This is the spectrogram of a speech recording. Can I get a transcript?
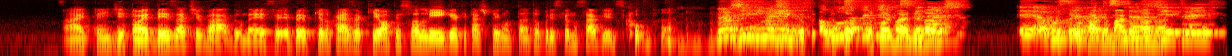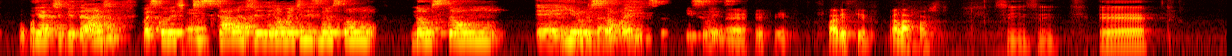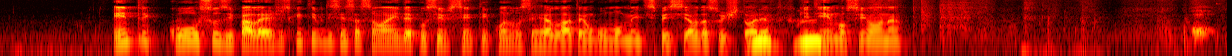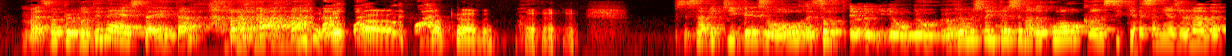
Ah, entendi. Então é desativado, né? É porque no caso aqui é uma pessoa leiga que está te perguntando, então por isso que eu não sabia, desculpa. Imagina, imagina. Alguns eu até têm a possibilidade. É, alguns têm até a possibilidade de entrar em atividade, mas quando a gente é. escala, realmente eles não estão, não estão é, em erupção, é isso. Isso mesmo. É, perfeito. Esclarecido. Vai lá, Fausto. Sim, sim. É... Entre cursos e palestras, que tipo de sensação ainda é possível sentir quando você relata em algum momento especial da sua história uhum. que te emociona? Mais uma pergunta inédita aí, tá? Opa, bacana. Você sabe que, vez ou eu, eu, eu, eu realmente estou impressionada com o alcance que essa minha jornada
